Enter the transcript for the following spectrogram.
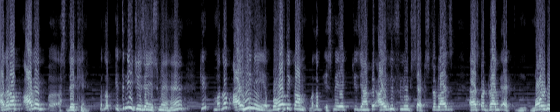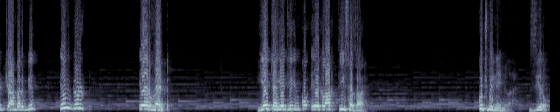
अगर आप आगे देखें मतलब इतनी चीज़ें इसमें हैं कि मतलब आई ही नहीं है, बहुत ही कम मतलब इसमें एक चीज़ यहाँ पे IV fluid set, sterilise as per drug act, moulded chamber with inbuilt air vent. ये चाहिए थे इनको एक लाख तीस हज़ार। कुछ भी नहीं मिला है, ज़ीरो।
